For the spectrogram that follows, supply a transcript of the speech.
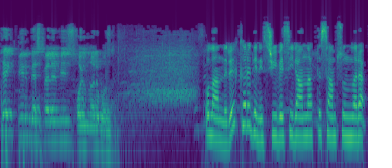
tek bir besmelemiz oyunları bozdu. Olanları Karadeniz şivesiyle anlattı Samsunlulara.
